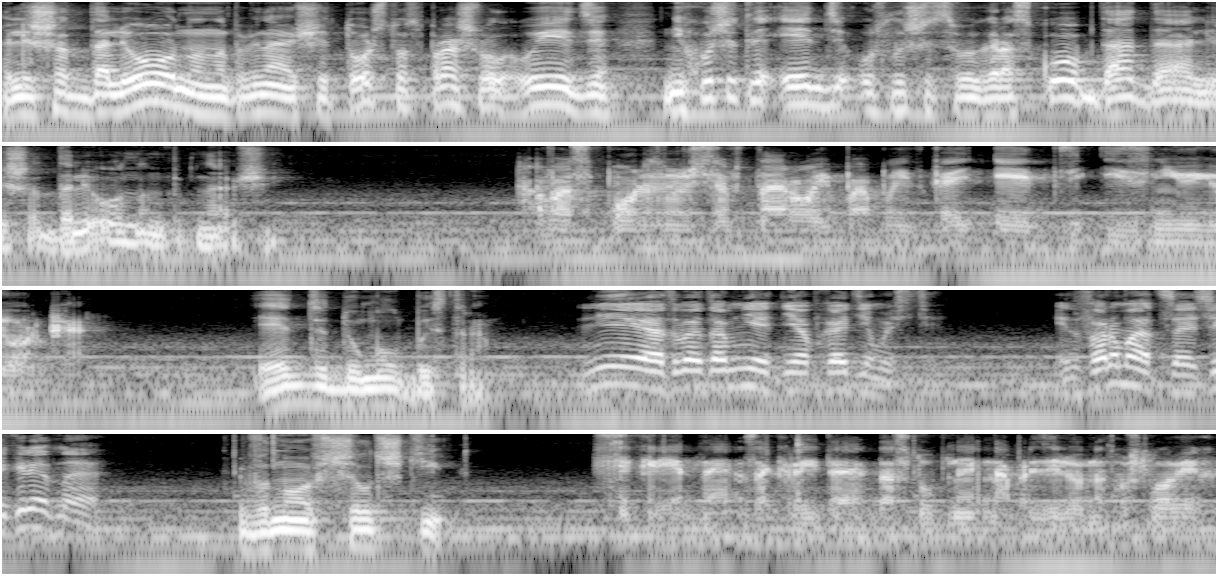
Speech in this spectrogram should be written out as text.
Лишь отдаленно напоминающий то, что спрашивал у Эдди, не хочет ли Эдди услышать свой гороскоп. Да-да, лишь отдаленно напоминающий. Воспользуешься второй попыткой Эдди из Нью-Йорка. Эдди думал быстро. Нет, в этом нет необходимости. Информация секретная. Вновь щелчки. Секретная, закрытая, доступная на определенных условиях,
